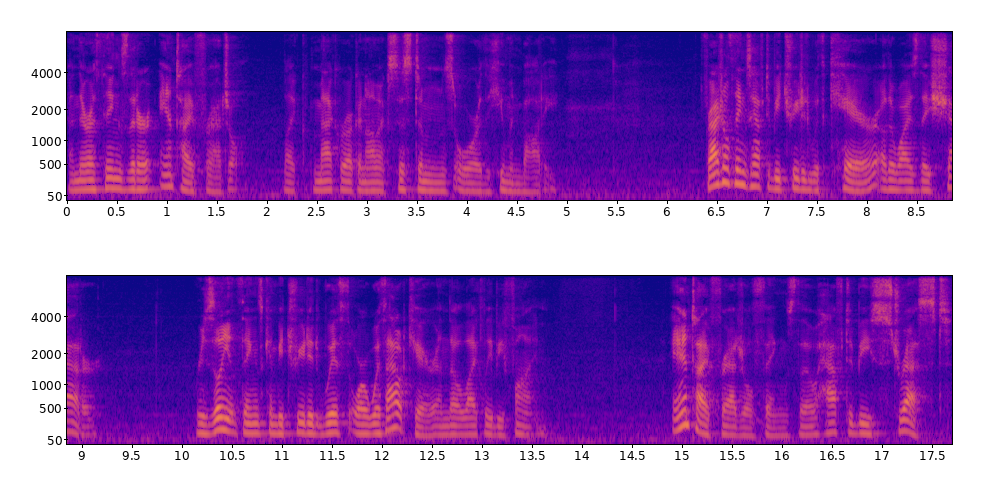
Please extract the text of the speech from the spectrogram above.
and there are things that are anti fragile, like macroeconomic systems or the human body. Fragile things have to be treated with care, otherwise, they shatter. Resilient things can be treated with or without care, and they'll likely be fine. Anti fragile things, though, have to be stressed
